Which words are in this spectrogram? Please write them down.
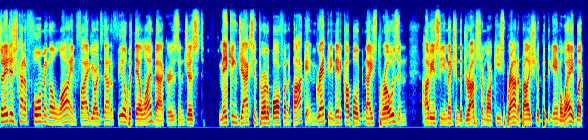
So they just kind of forming a line five yards down the field with their linebackers and just making Jackson throw the ball from the pocket. And granted, he made a couple of nice throws, and obviously you mentioned the drops from Marquise Brown. It probably should have put the game away, but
